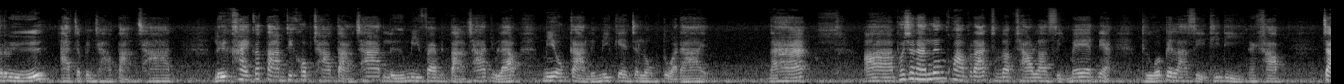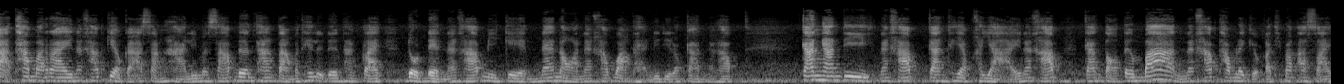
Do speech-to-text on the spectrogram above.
หรืออาจจะเป็นชาวต่างชาติ หรือใครก็ตามที่คบชาวต่างชาติ หรือมีแฟนเป็นต่างชาติอยู่แล้ว มีโอกาสหรือมีเกณฑ์จะลงตัวได้นะฮะเพราะฉะนั้นเรื่องความรักสำหรับชาวราศีเมษเนี่ยถือว่าเป็นราศีที่ดีนะครับ จะทำอะไรนะครับ เกี่ยวกับอสังหาริมทรัพย์เดินทางต่างประเทศหรือเดินทางไกลโดดเด่นนะครับ มีเกณฑ์แน่นอนนะครับ วางแผนดีๆแล้วกันนะครับ การงานดีนะครับ การขยับขยายนะครับ การต่อเติมบ้านนะครับทำอะไรเกี่ยวกับที่พักอาศัย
